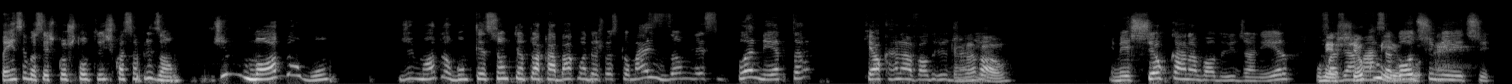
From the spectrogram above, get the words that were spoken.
pensem vocês que eu estou triste com essa prisão. De modo algum. De modo algum, porque esse homem tentou acabar com uma das coisas que eu mais amo nesse planeta, que é o Carnaval do Rio de Janeiro. Carnaval. E mexeu com o Carnaval do Rio de Janeiro. Vou fazer a Mexeu Márcia comigo. Goldschmidt.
